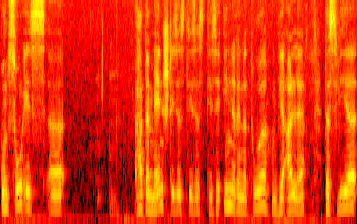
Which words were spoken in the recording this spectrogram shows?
und so ist, äh, hat der Mensch dieses, dieses, diese innere Natur und wir alle, dass wir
